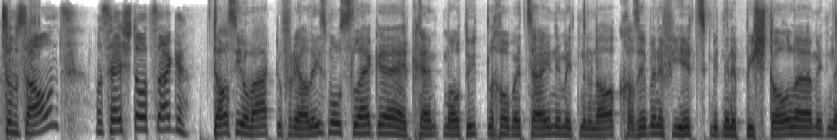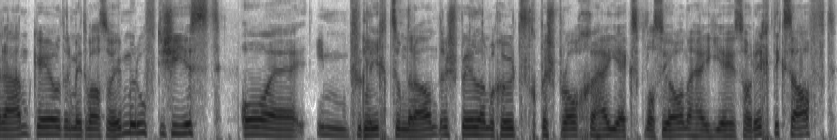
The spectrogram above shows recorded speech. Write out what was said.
Zum Sound, was hast du da zu sagen? Da sie auch Wert auf Realismus legen, erkennt man deutlich auch Bezeichnen mit einer AK-47, mit einer Pistole, mit einer MG oder mit was auch immer auf die schießt. Auch äh, im Vergleich zu einem anderen Spiel, haben wir kürzlich besprochen, haben Explosionen haben hier so richtig Saft.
